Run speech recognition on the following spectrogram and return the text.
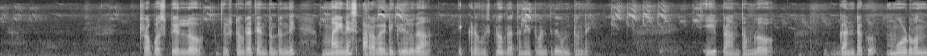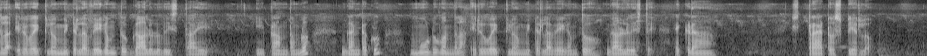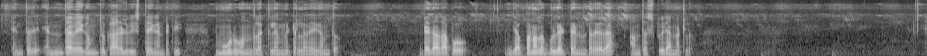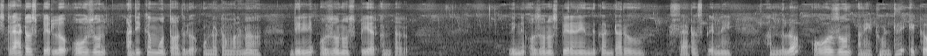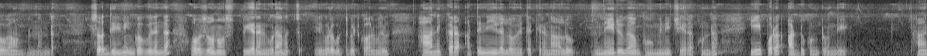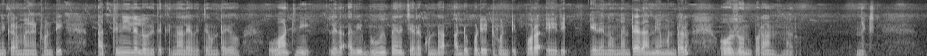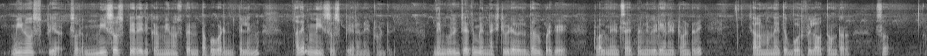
ట్రోపోస్పియర్లో ఉష్ణోగ్రత ఎంత ఉంటుంది? మైనస్ అరవై డిగ్రీలుగా ఇక్కడ ఉష్ణోగ్రత అనేటువంటిది ఉంటుంది. ఈ ప్రాంతంలో గంటకు మూడు వందల ఇరవై కిలోమీటర్ల వేగంతో గాలులు వీస్తాయి. ఈ ప్రాంతంలో గంటకు మూడు వందల ఇరవై కిలోమీటర్ల వేగంతో గాలులు వీస్తాయి. ఎక్కడ? స్ట్రాటోస్పియర్లో. ఎంత ఎంత వేగంతో గాలులు వీస్తాయి గంటకి? మూడు వందల కిలోమీటర్ల వేగంతో. అంటే దాదాపు జపాన్ వాళ్ళ బుల్లెట్ ట్రైన్ ఉంటుంది కదా అంత స్పీడ్ అన్నట్లు. స్ట్రాటోస్పియర్లో ఓజోన్ అధిక మోతాదులో ఉండటం వలన దీనిని ఓజోనోస్పియర్ అంటారు. దీన్ని ఓజోనోస్పియర్ అని ఎందుకు అంటారు? స్ట్రాటోస్పియర్ని అందులో ఓజోన్ అనేటువంటిది ఎక్కువగా ఉంటుందంట. సో దీనిని ఇంకొక విధంగా ఓజోనోస్పియర్ అని కూడా అనొచ్చు. ఇది కూడా గుర్తుపెట్టుకోవాలి మీరు. హానికర అతినీల లోహిత కిరణాలు నేరుగా భూమిని చేరకుండా ఈ పొర అడ్డుకుంటుంది. హానికరమైనటువంటి అతినీల లోహిత కిరణాలు ఏవైతే ఉంటాయో వాటిని లేదా అవి భూమిపైన చేరకుండా అడ్డుపడేటువంటి పొర ఏది ఏదైనా ఉందంటే దాన్ని ఏమంటారు? ఓజోన్ పొర అంటున్నారు. Next mesosphere. Sorry mesosphere. ఇది ఇక్కడ మీనోస్పియర్ అని తప్పుపడింది స్పెల్లింగ్. అదే మీసోస్పియర్ అనేటువంటిది. దీని గురించి అయితే మీరు నెక్స్ట్ వీడియోలో చూద్దాం. ఇప్పటికి ట్వెల్వ్ మినిట్స్ అయిపోయింది వీడియో అనేటువంటిది. చాలామంది అయితే బోర్ ఫీల్ అవుతూ ఉంటారు. సో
